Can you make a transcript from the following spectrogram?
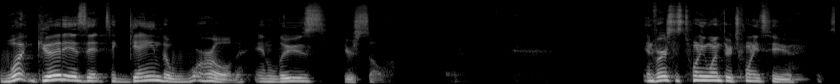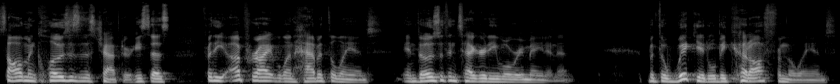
What good is it to gain the world and lose your soul? In verses 21 through 22, Solomon closes this chapter. He says, For the upright will inhabit the land, and those with integrity will remain in it. But the wicked will be cut off from the land,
